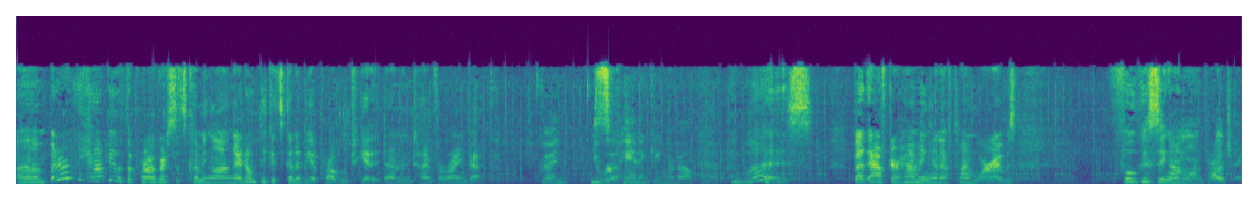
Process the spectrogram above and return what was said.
Um, but I'm really happy with the progress that's coming along. I don't think it's going to be a problem to get it done in time for Rhinebeck. good. You were So- panicking about that. I was. But after having enough time where I was focusing on one project.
